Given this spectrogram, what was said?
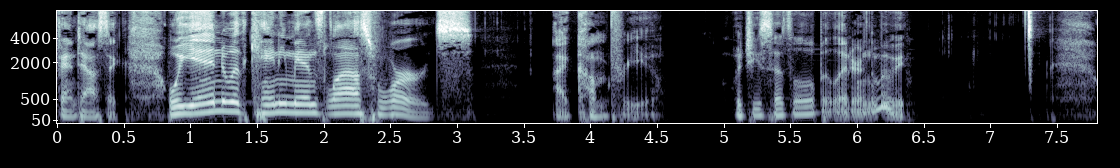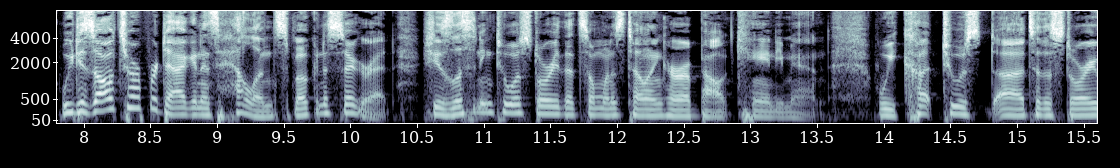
fantastic. We end with Candyman's last words I come for you, which he says a little bit later in the movie. We dissolve to our protagonist, Helen, smoking a cigarette. She is listening to a story that someone is telling her about Candyman. We cut to a, uh, to the story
